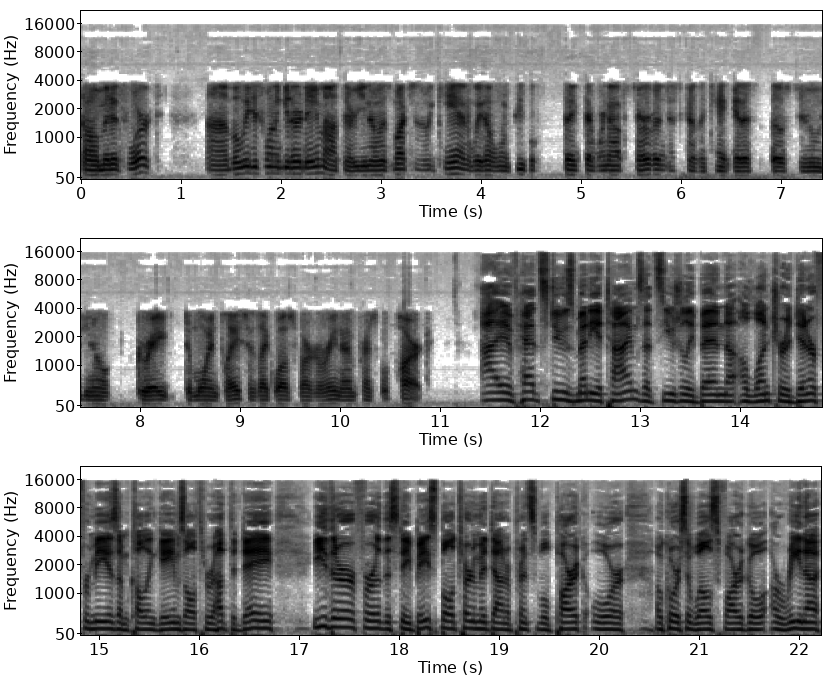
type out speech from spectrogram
um, and it's worked. Uh, but we just want to get our name out there, you know, as much as we can. We don't want people to think that we're not serving just because they can't get us those two, you know, great Des Moines places like Wells Fargo Arena and Principal Park. I've had Stu's many a times. That's usually been a lunch or a dinner for me as I'm calling games all throughout the day, either for the state baseball tournament down at Principal Park or, of course, at Wells Fargo Arena.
